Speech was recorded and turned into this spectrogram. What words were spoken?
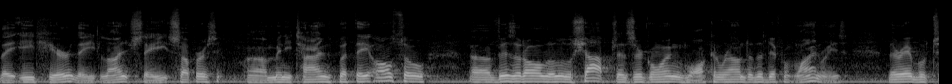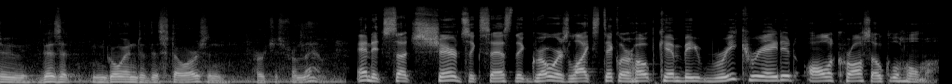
they eat here, they eat lunch, they eat suppers uh, many times, but they also uh, visit all the little shops as they're going, walking around to the different wineries. They're able to visit and go into the stores and purchase from them. And it's such shared success that growers like Stickler hope can be recreated all across Oklahoma.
